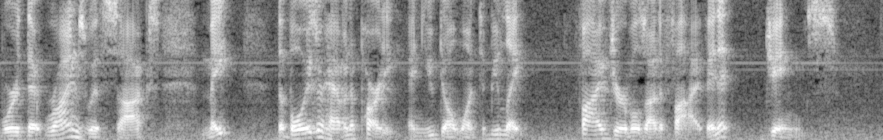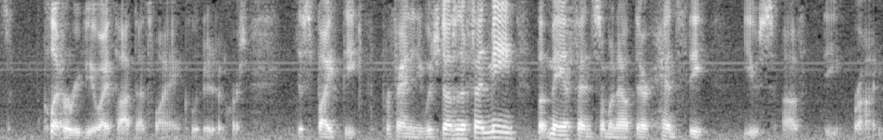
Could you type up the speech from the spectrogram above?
word that rhymes with socks. Mate, the boys are having a party, and you don't want to be late. Five gerbils out of five. In it, Jings clever review, I thought. That's why I included it, of course, despite the profanity, which doesn't offend me, but may offend someone out there, hence the use of the rhyme.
